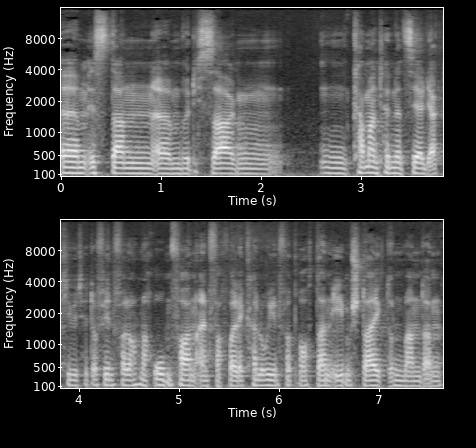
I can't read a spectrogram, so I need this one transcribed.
ähm, ist, dann ähm, würde ich sagen, kann man tendenziell die Aktivität auf jeden Fall auch nach oben fahren, einfach weil der Kalorienverbrauch dann eben steigt und man dann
